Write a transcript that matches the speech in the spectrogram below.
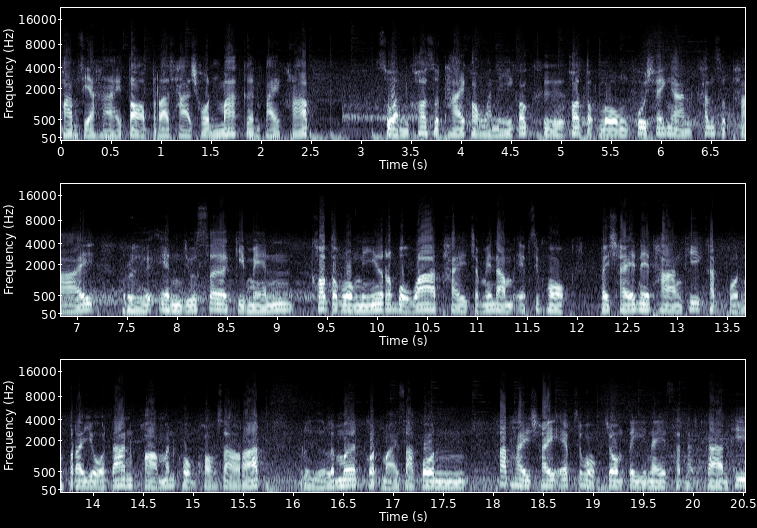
ความเสียหายต่อประชาชนมากเกินไปครับ ส่วนข้อสุดท้ายของวันนี้ก็คือข้อตกลงผู้ใช้งานขั้นสุดท้าย หรือ end user agreement ข้อตกลงนี้ระบุว่าไทยจะไม่นำ F16 ไปใช้ในทางที่ขัดผลประโยชน์ด้านความมั่นคงของสหรัฐ หรือละเมิดกฎหมายสากล ถ้าไทยใช้ F16 โจมตีในสถานการณ์ที่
